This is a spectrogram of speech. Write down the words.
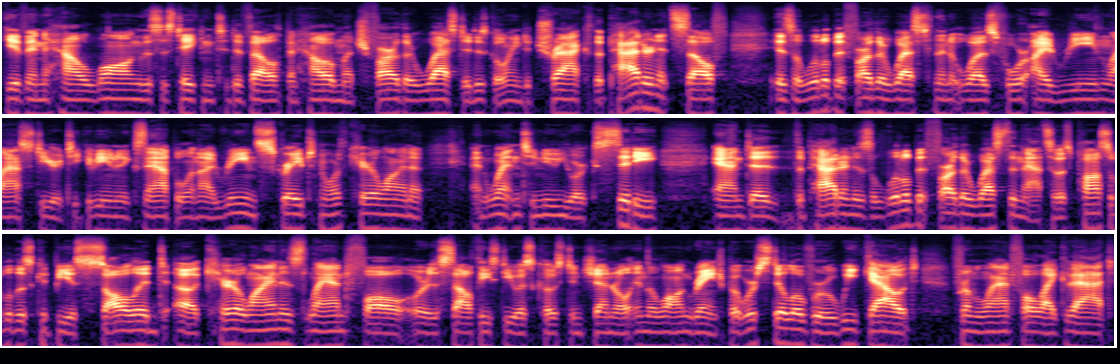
given how long this is taking to develop and how much farther west it is going to track. The pattern itself is a little bit farther west than it was for Irene last year. To give you an example, and Irene scraped North Carolina and went into New York City, and uh, the pattern is a little bit farther west than that. So it's possible this could be a solid uh, Carolinas landfall or the southeast U.S. coast in general in the long range, but we're still over a week out from landfall like that.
